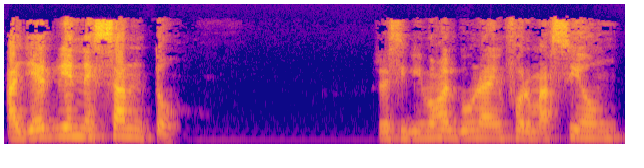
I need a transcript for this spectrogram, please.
Ayer, Viernes Santo, recibimos alguna información.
